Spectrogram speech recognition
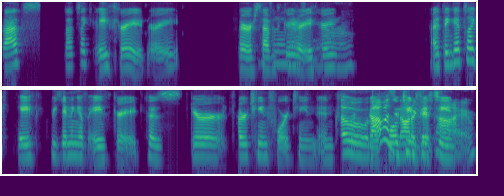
that's that's like eighth grade, right? Or seventh grade or eighth grade? I think it's like eighth, beginning of eighth grade, because you're 13, 14, and Oh, no, that was 14, not a good 15. time.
